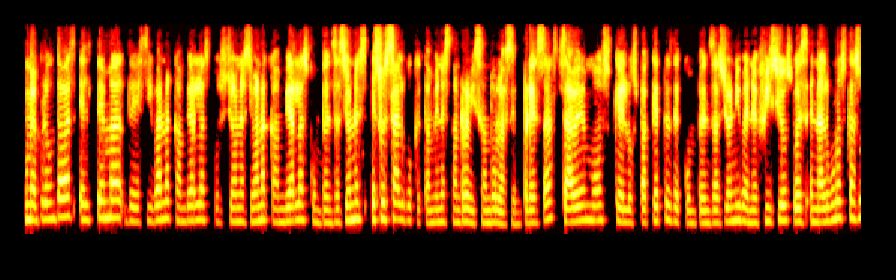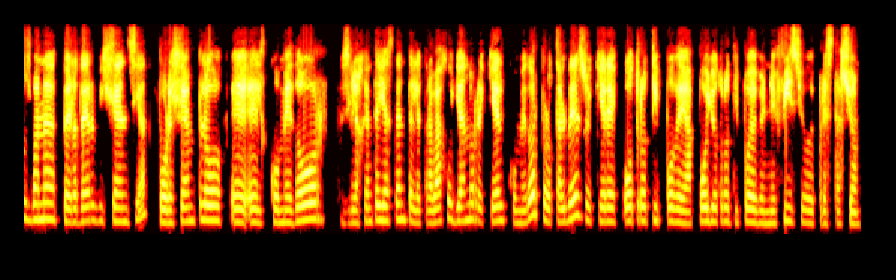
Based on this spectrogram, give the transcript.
Me preguntabas el tema de si van a cambiar las posiciones, si van a cambiar las compensaciones, eso es algo que también están revisando las empresas. Sabemos que los paquetes de compensación y beneficios, pues en algunos casos van a perder vigencia. Por ejemplo, eh, el comedor si la gente ya está en teletrabajo, ya no requiere el comedor, pero tal vez requiere otro tipo de apoyo, otro tipo de beneficio, de prestación.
